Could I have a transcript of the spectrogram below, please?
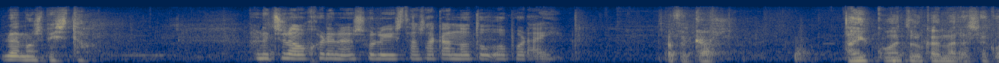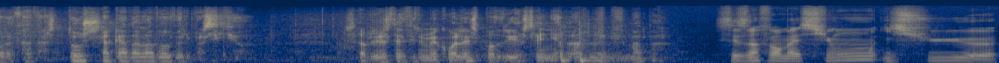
Lo hemos visto. Han hecho un agujero en el suelo y están sacando todo por ahí. Acercaos. Hay cuatro cámaras acorazadas, dos a cada lado del pasillo. ¿Sabrías decirme cuáles? ¿Podrías señalarle en el mapa? Ces informations issues euh,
